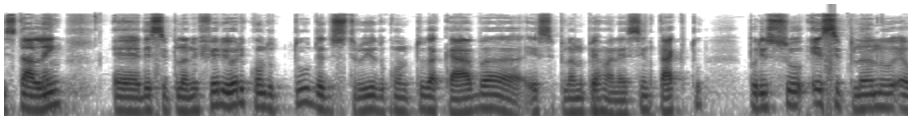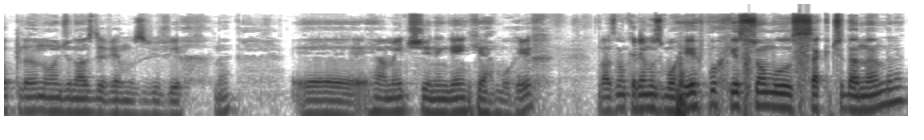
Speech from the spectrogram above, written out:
está além é, desse plano inferior e quando tudo é destruído, quando tudo acaba, esse plano permanece intacto. Por isso, esse plano é o plano onde nós devemos viver. Né? É, realmente ninguém quer morrer. Nós não queremos morrer porque somos Saktidananda,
